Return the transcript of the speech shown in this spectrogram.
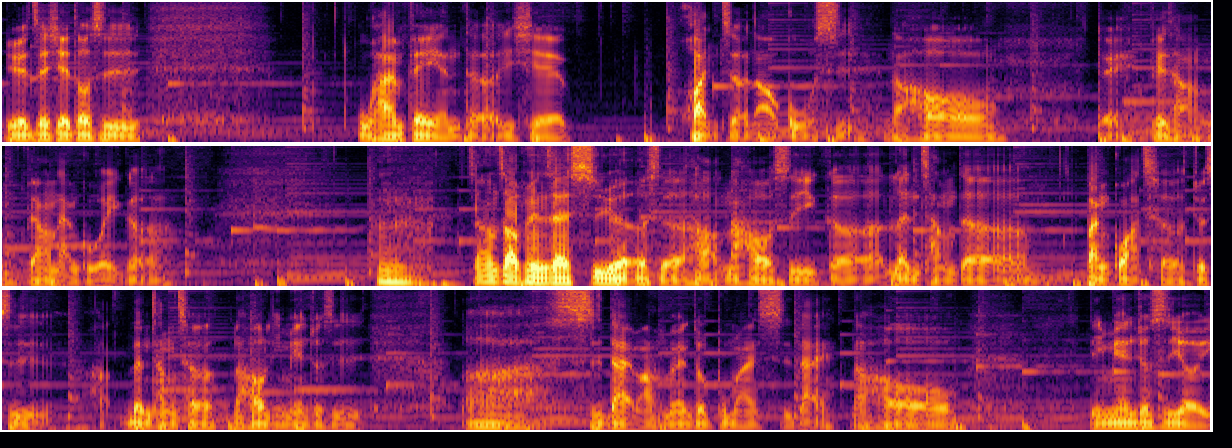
因为这些都是武汉肺炎的一些患者，然后过世，然后对，非常非常难过一个，嗯。这张照片在四月二十二号，然后是一个冷藏的半挂车，就是冷藏车，然后里面就是啊丝带嘛，每边都布满丝带，然后里面就是有一，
